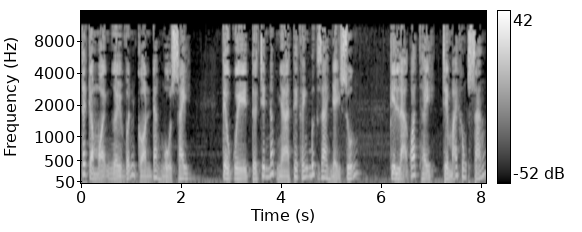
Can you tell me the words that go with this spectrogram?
Tất cả mọi người vẫn còn đang ngủ say. Tiểu quỳ từ trên nóc nhà thấy Khánh bước ra nhảy xuống. Kỳ lạ quá thầy, trời mãi không sáng.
